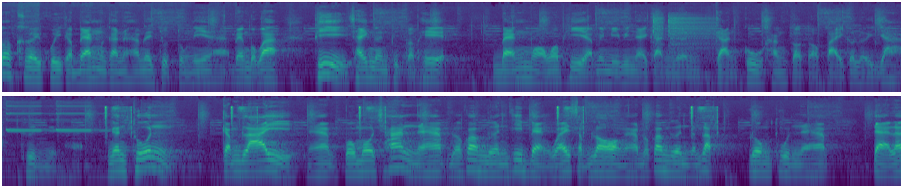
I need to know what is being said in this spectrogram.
ก็เคยคุยกับแบงค์เหมือนกันนะครับในจุดตรงนี้นะฮะแบงค์บอกว่า พี่ใช้เงินผิดประเภท แบงค์มองว่าพี่ไม่มีวินัยการเงิน การกู้ครั้งต่อๆไปก็เลยยากขึ้นหนึ่งฮะเงินทุนกำไรนะครับโปรโมชั่นนะครับแล้วก็เงินที่แบ่งไว้สำรองนะครับแล้วก็เงินสำหรับลงทุนนะครับ แต่ละ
